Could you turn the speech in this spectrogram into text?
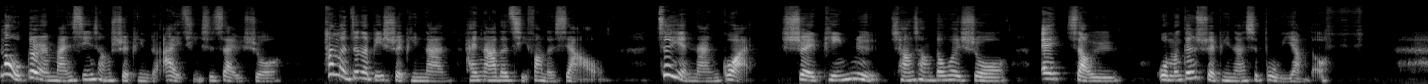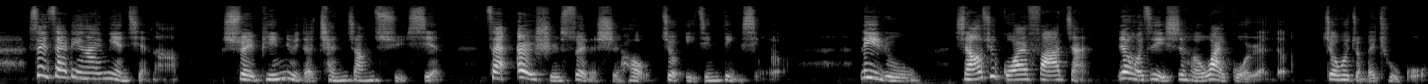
那我个人蛮欣赏水瓶的爱情，是在于说，他们真的比水瓶男还拿得起放得下哦。这也难怪水瓶女常常都会说：“哎，小鱼，我们跟水瓶男是不一样的哦。”所以在恋爱面前啊，水瓶女的成长曲线在二十岁的时候就已经定型了。例如，想要去国外发展。认为自己适合外国人的，就会准备出国；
